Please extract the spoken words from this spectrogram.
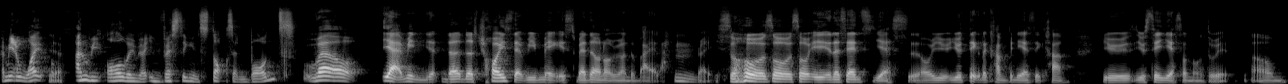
I mean, why yeah. aren't we all when we're investing in stocks and bonds? Well, yeah, I mean the, the choice that we make is whether or not we want to buy, lah, mm. right? So so so in a sense, yes, you know, you, you take the company as they come. You you say yes or no to it. Um,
